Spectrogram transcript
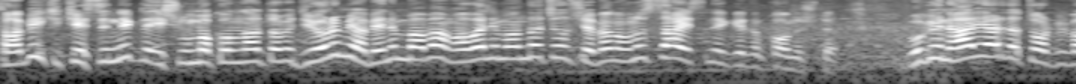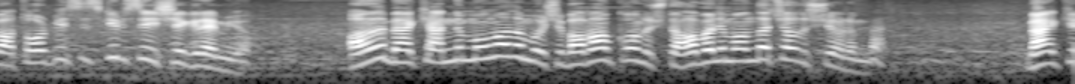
tabii ki kesinlikle iş bulma konuları tabii diyorum ya benim babam havalimanında çalışıyor. Ben onun sayesinde girdim konuştu. Bugün her yerde torpil var. Torpilsiz kimse işe giremiyor. Anladın mı? Ben kendim bulmadım bu işi. Babam konuştu. Havalimanında çalışıyorum ben. Belki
